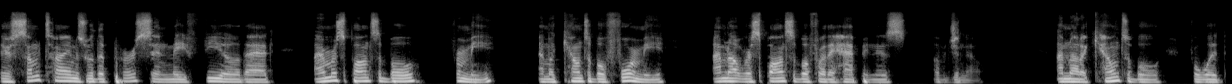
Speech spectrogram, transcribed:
There's sometimes where the person may feel that I'm responsible for me, I'm accountable for me. I'm not responsible for the happiness of Jeanell. I'm not accountable for what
